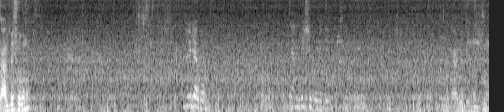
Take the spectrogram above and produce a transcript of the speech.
জাল বেশি হব না? দুইটা বড় তেল বেশি করে দিও। আগে দিন সমস্যা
